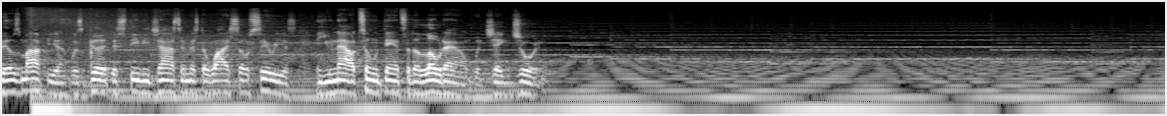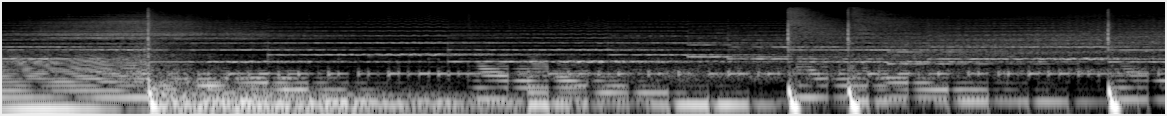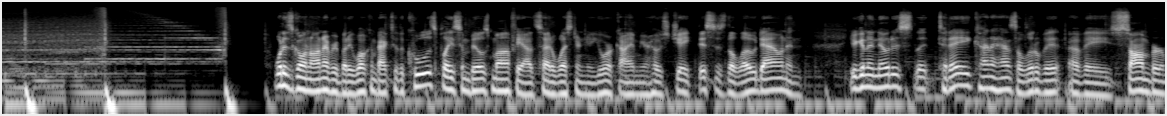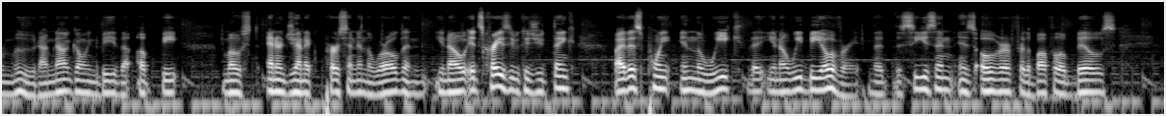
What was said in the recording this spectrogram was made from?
Bills Mafia was good. This Stevie Johnson, Mr. Why So Serious, and you now tuned in to the Lowdown with Jake Jordan. What is going on, everybody? Welcome back to the coolest place in Bills Mafia outside of Western New York. I am your host, Jake. This is the Lowdown, and you're going to notice that today kind of has a little bit of a somber mood. I'm not going to be the upbeat, most energetic person in the world. And, you know, it's crazy because you'd think by this point in the week that, you know, we'd be over it, that the season is over for the Buffalo Bills.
